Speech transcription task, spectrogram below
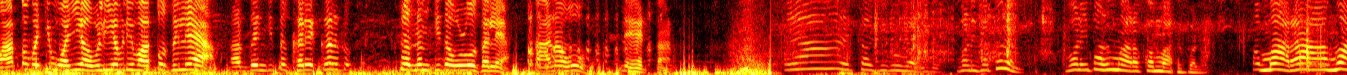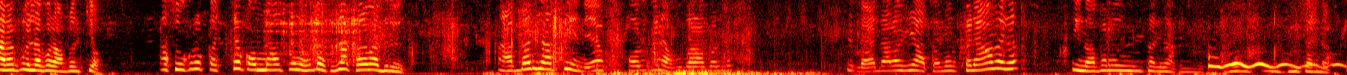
વાતો પછી વળી અવળી અવળી વાતો છે લ્યા. અર્જનજી તો ખરેખર જન્મજી તો ઓળો છે લ્યા. તાણા હું. લે હેડ તાણ. વળી. જતું ને. વળી પાછું મારો કમ માથે પડે મારા મારા કોઈલા પર આપણે કયો? આ છોકરો કચ્છે કોમ આવતો ને બસ એટલા ખરવા રહ્યો આબર જ આપતી ને ખોરું કે નાખું બરાબર ને કેટલા દાડા છે હાથોમાં ખાને આવે કે એના પર ઉતારી નાખી. ઉતારી નાખું.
